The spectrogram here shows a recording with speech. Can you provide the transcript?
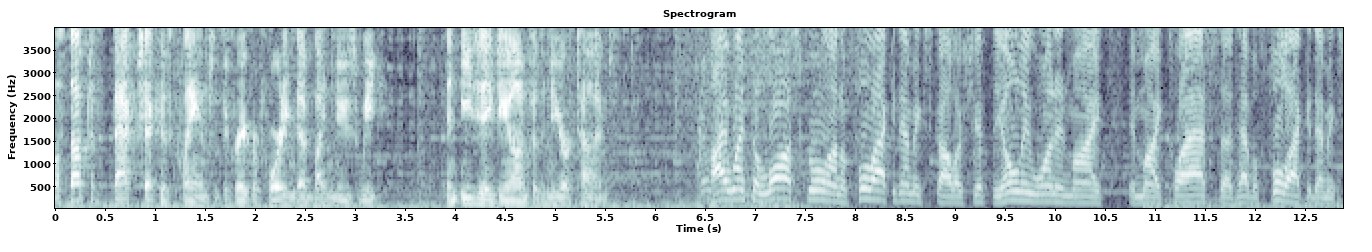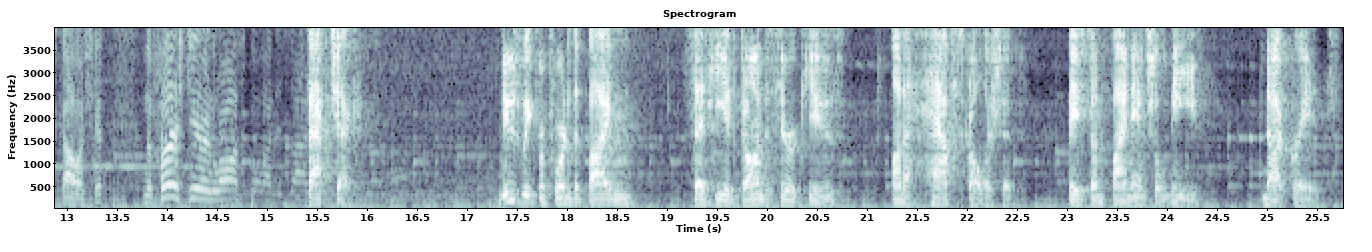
I'll stop to fact check his claims with the great reporting done by Newsweek and E.J. Dionne for the New York Times. I went to law school on a full academic scholarship, the only one in my in my class uh, to have a full academic scholarship. In the first year in law school, I decided. Fact check. Newsweek reported that Biden said he had gone to Syracuse on a half scholarship based on financial need not grades.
